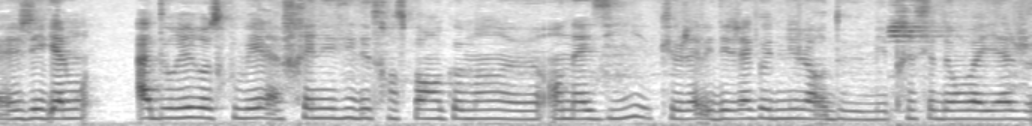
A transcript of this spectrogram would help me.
Euh, j'ai également adoré retrouver la frénésie des transports en commun euh, en Asie que j'avais déjà connue lors de mes précédents voyages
